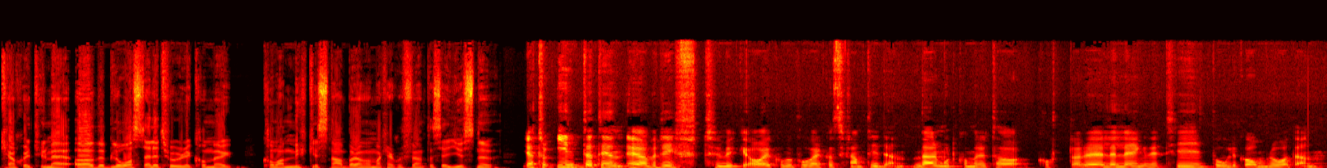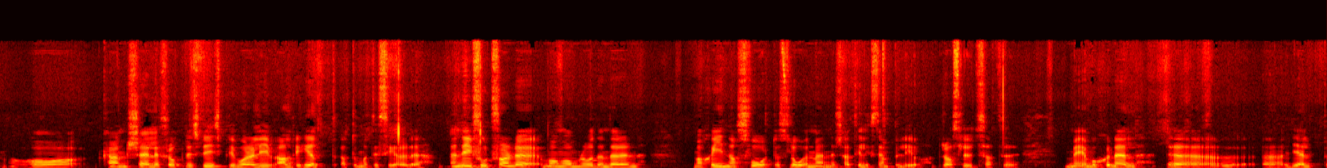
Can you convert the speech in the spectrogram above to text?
kanske till och med överblåst eller tror du det kommer komma mycket snabbare än vad man kanske förväntar sig just nu? Jag tror inte att det är en överdrift hur mycket AI kommer påverka oss i framtiden. Däremot kommer det ta kortare eller längre tid på olika områden. Och kanske, eller förhoppningsvis, blir våra liv aldrig helt automatiserade. Men det är fortfarande många områden där den maskin har svårt att slå en människa, till exempel i att dra slutsatser med emotionell eh, eh hjälp.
